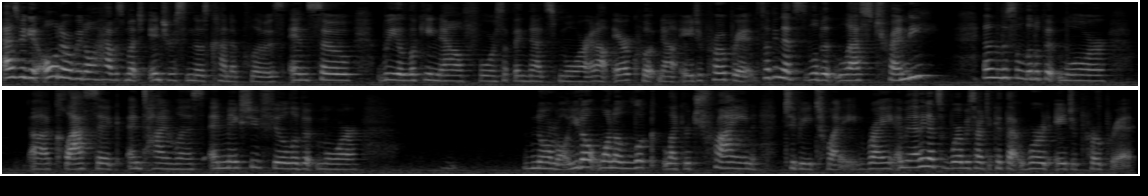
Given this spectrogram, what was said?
As we get older, we don't have as much interest in those kind of clothes. And so we are looking now for something that's more, and I'll air quote now, age appropriate, something that's a little bit less trendy and just a little bit more uh, classic and timeless and makes you feel a little bit more normal. You don't want to look like you're trying to be 20, right? I mean, I think that's where we start to get that word age appropriate.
